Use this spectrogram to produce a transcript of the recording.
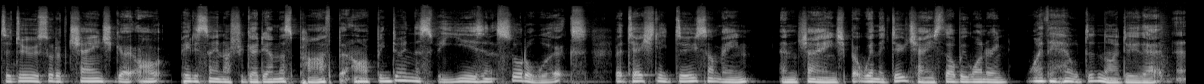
to do a sort of change, go, oh, Peter's saying I should go down this path, but oh, I've been doing this for years and it sort of works. But to actually do something and change, but when they do change, they'll be wondering, why the hell didn't I do that? Uh,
